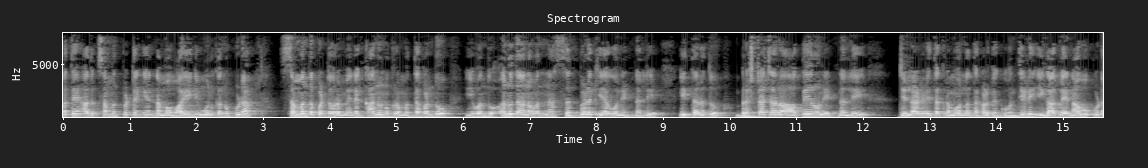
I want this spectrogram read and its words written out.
ಮತ್ತೆ ಅದಕ್ಕೆ ಸಂಬಂಧಪಟ್ಟಂಗೆ ನಮ್ಮ ವಾಹಿನಿ ಮೂಲಕನೂ ಕೂಡ ಸಂಬಂಧಪಟ್ಟವರ ಮೇಲೆ ಕಾನೂನು ಕ್ರಮ ತಗೊಂಡು ಈ ಒಂದು ಅನುದಾನವನ್ನ ಸದ್ಬಳಕೆಯಾಗುವ ನಿಟ್ಟಿನಲ್ಲಿ, ಈ ತರದ್ದು ಭ್ರಷ್ಟಾಚಾರ ಆಗದೇ ಇರೋ ನಿಟ್ಟಿನಲ್ಲಿ ಜಿಲ್ಲಾಡಳಿತ ಕ್ರಮವನ್ನ ತಗೊಳ್ಬೇಕು ಅಂತೇಳಿ ಈಗಾಗಲೇ ನಾವು ಕೂಡ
